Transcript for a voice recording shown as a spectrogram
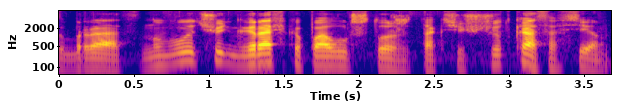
FPS, брат. Ну, будет чуть графика получше тоже. Так, чуть чутка совсем.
